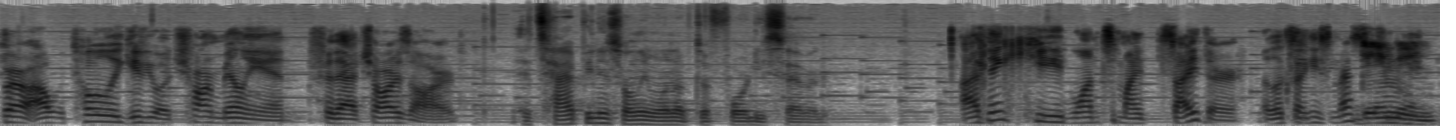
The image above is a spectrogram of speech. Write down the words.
Bro, I will totally give you a Charmeleon for that Charizard. Its happiness only went up to 47. I think he wants my Scyther. It looks like he's messing. Damien,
